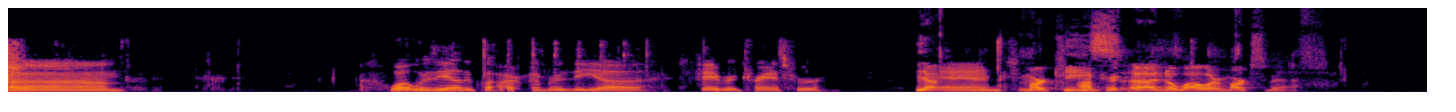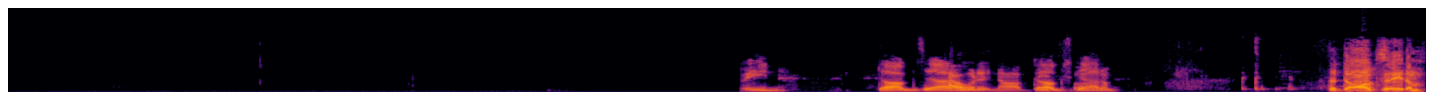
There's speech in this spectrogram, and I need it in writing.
Um, what was the other? I remember the uh, favorite transfer. Yeah, and Markquis pre- uh, Nowell or Mark Smith. I mean, dogs got How would it not? Be dogs fun? got him. The dogs ate him.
